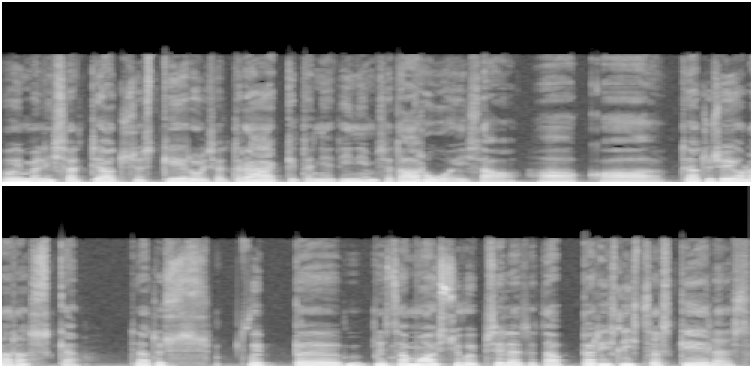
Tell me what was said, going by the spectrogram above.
me võime lihtsalt teadusest keeruliselt rääkida, nii et inimesed aru ei saa, aga teadus ei ole raske teadus võib, äh, neid samu asju võib seletada päris lihtsas keeles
